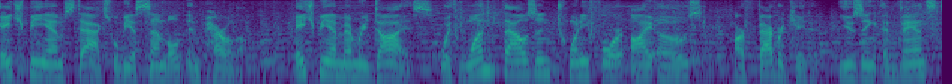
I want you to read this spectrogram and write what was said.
HBM stacks will be assembled in parallel. HBM memory dies with 1,024 IOs are fabricated using advanced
